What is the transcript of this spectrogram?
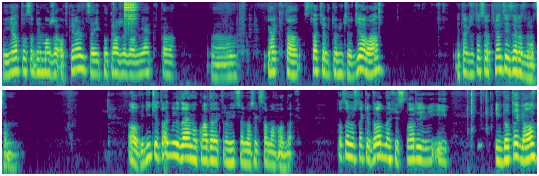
Ja to sobie może odkręcę i pokażę Wam, jak ta, e, jak ta stacja lutownicza działa. Także to sobie odkręcę i zaraz wracam. O, widzicie, tak wyglądają układy elektroniczne w naszych samochodach. To są już takie drobne historie i, i, i do tego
